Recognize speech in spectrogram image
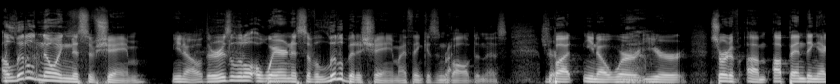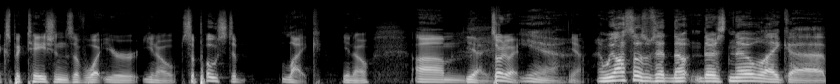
a little knowingness of shame. You know, there is a little awareness of a little bit of shame. I think is involved in this, but you know, where you're sort of um, upending expectations of what you're, you know, supposed to like. You know, um, Yeah, yeah. So anyway, Yeah. Yeah. And we also said no there's no like uh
